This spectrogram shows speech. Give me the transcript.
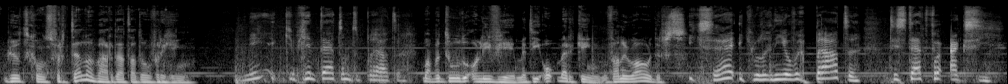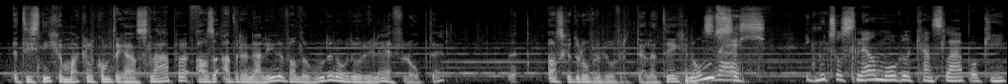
Wilt je ons vertellen waar dat, dat over ging? Nee, ik heb geen tijd om te praten. Wat bedoelde Olivier met die opmerking van uw ouders? Ik zei, ik wil er niet over praten. Het is tijd voor actie. Het is niet gemakkelijk om te gaan slapen als de adrenaline van de woede nog door je lijf loopt. Hè? Als je erover wil vertellen tegen ons... Zwijg. Ik moet zo snel mogelijk gaan slapen, oké?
